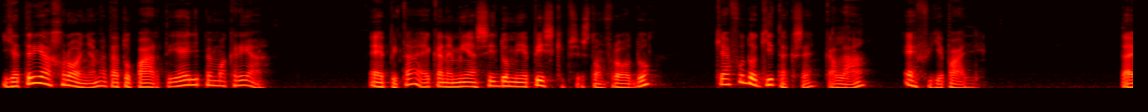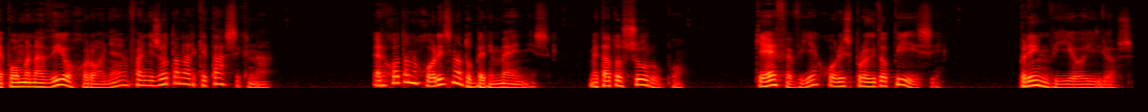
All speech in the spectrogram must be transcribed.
Για τρία χρόνια μετά το πάρτι έλειπε μακριά. Έπειτα έκανε μία σύντομη επίσκεψη στον Φρόντο και αφού τον κοίταξε καλά, έφυγε πάλι. Τα επόμενα δύο χρόνια εμφανιζόταν αρκετά συχνά ερχόταν χωρίς να τον περιμένεις, μετά το σούρουπο και έφευγε χωρίς προειδοποίηση, πριν βγει ο ήλιος.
